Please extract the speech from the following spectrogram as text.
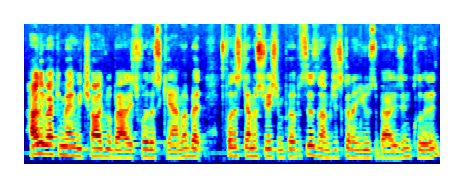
highly recommend rechargeable batteries for this camera, but for this demonstration purposes, I'm just going to use the batteries included.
